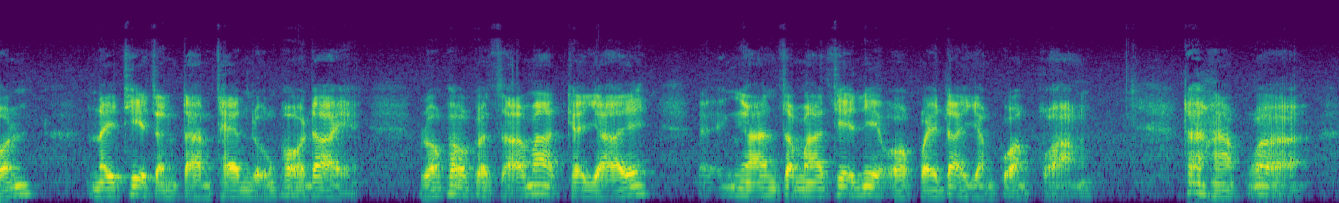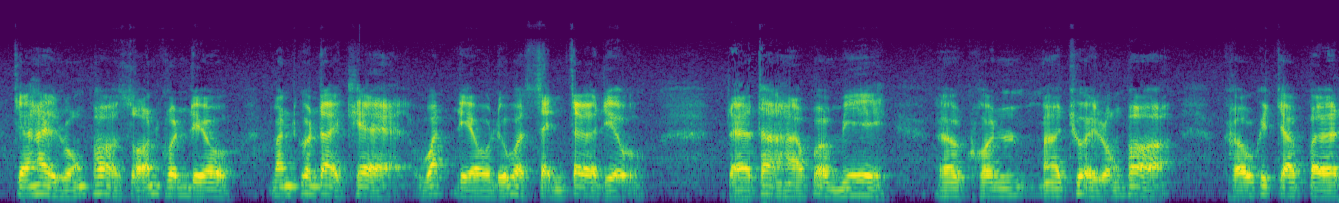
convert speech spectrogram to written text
อนในที่ต่างๆ แทนหลวงพ่อได้ หลวงพ่อก็สามารถขยายงานสมาธินี่ออกไปได้อย่างกว้างขวาง ถ้าหากว่าจะให้หลวงพ่อสอนคนเดียว มันก็ได้แค่วัดเดียวหรือว่าเซ็นเตอร์เดียว แต่ถ้าหากว่ามีคนมาช่วยหลวงพ่อ เขาก็จะเปิด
